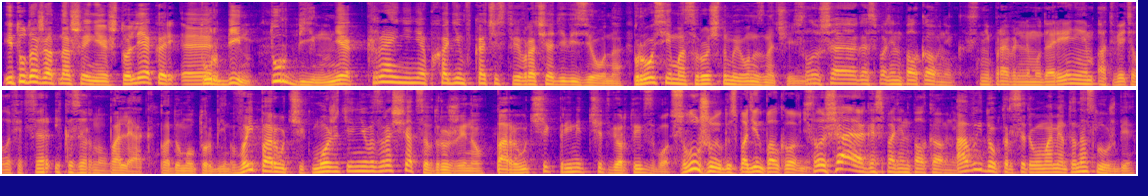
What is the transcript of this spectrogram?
И туда же отношение, что лекарь... Э... Турбин. Турбин мне крайне необходим в качестве врача дивизиона. Просим о срочном его назначении». «Слушаю, господин полковник», с неправильным ударением ответил офицер и козырнул. «Поляк», — подумал Турбин. «Вы, поручик, можете не возвращаться в дружину. Поручик примет четвертый взвод». «Слушаю, господин полковник». «Слушаю, господин полковник». «А вы, доктор, с этого момента на службе.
